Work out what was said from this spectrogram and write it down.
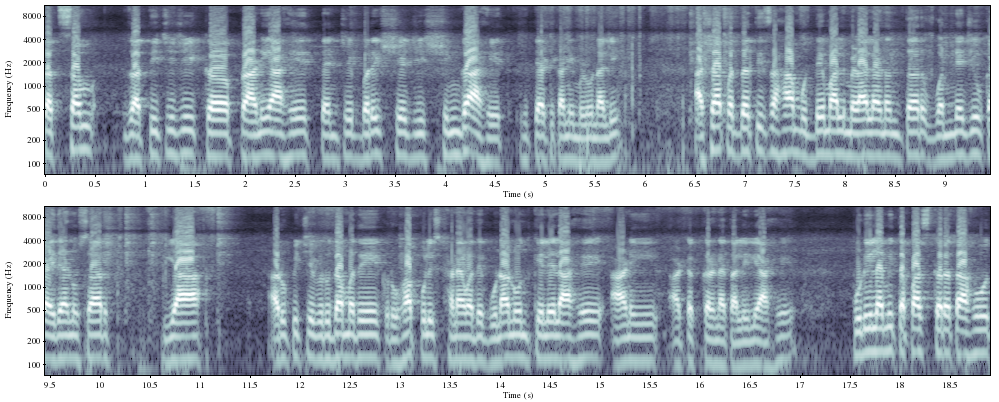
तत्सम जातीची जी क प्राणी आहेत त्यांचे बरेचसे जी शिंग आहेत ही त्या ठिकाणी मिळून आली. अशा पद्धतीचा हा मुद्देमाल मिळाल्यानंतर वन्यजीव कायद्यानुसार या आरोपीच्या विरोधामध्ये एक रोहा पोलीस ठाण्यामध्ये गुन्हा नोंद केलेला आहे आणि अटक करण्यात आलेली आहे. पुढील आम्ही तपास करत आहोत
